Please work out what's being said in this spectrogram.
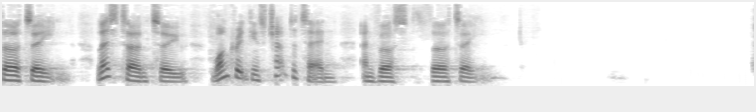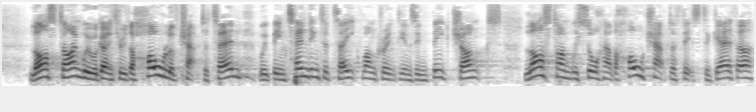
13. Let's turn to 1 Corinthians chapter 10 and verse 13. Last time we were going through the whole of chapter 10. We've been tending to take 1 Corinthians in big chunks. Last time we saw how the whole chapter fits together.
